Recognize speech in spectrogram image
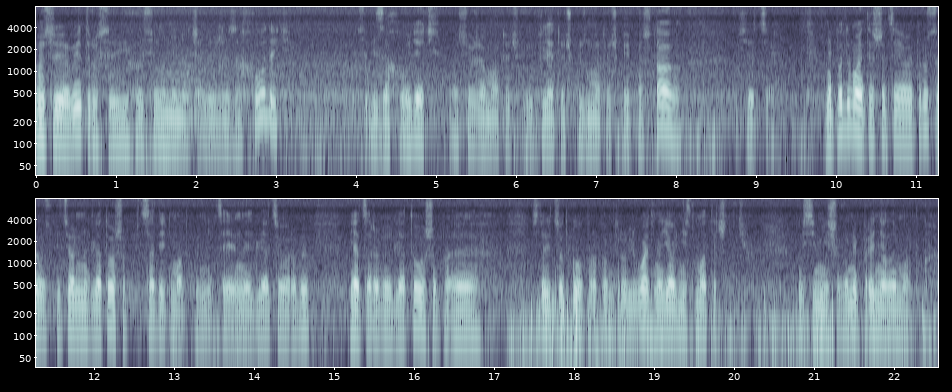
Ось я витрусив їх, ось вони почали вже заходити. Собі заходять. Ось вже маточку, клеточку з маточкою поставив. Все це. Не подумайте, що це я витрусив спеціально для того, щоб підсадити матку. Ні, це я не для цього робив. Я це робив для того, щоб е, 100% проконтролювати наявність маточників у сім'ї, щоб вони прийняли матку.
